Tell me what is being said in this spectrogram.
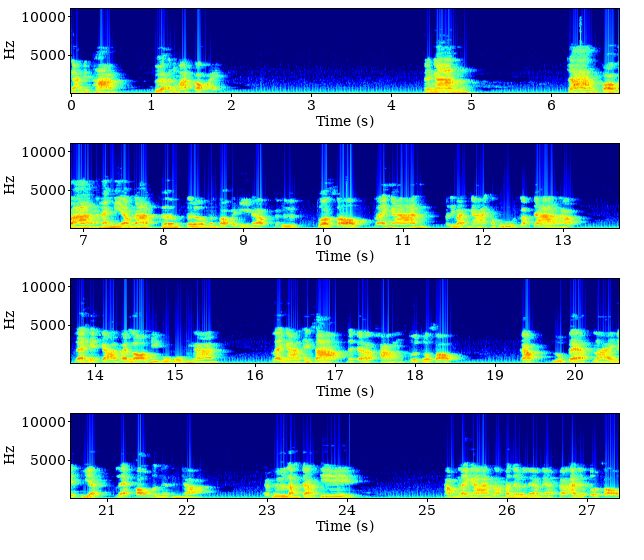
งานนี้ผ่านเพื่ออนุมัติต่อไป ในงานจ้างก่อสร้างให้มีอำนาจเพิ่มเติมมันต่อไปนี้นะครับ ก็คือตรวจสอบรายงานปฏิบัติงานของผู้รับจ้างนะครับ และเหตุการณ์แวดล้อมที่ผู้ควบคุมงาน รายงานให้ทราบในแต่ละครั้งโดยตรวจสอบกับรูปแบบรายละเอียด และข้อกำหนดในสัญญา ก็คือหลังจากที่ทำรายงานนำเสนอแล้วเนี่ย ก็อาจจะตรวจสอบ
